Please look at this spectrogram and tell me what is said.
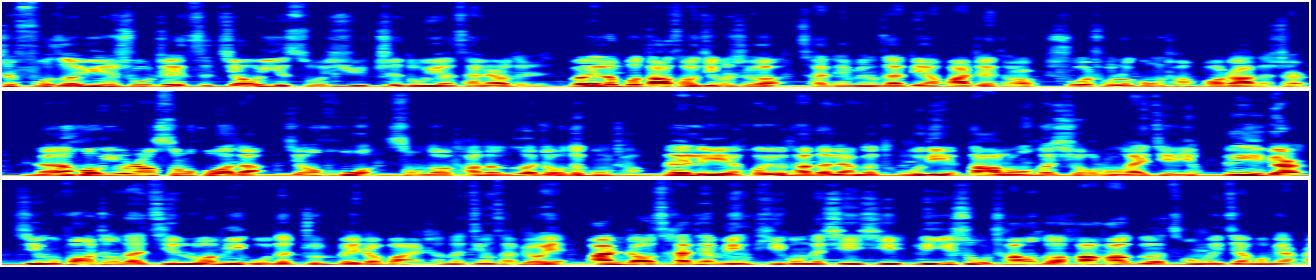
是负责运输这次交易所需制毒原材料的人。为了不打草惊蛇，蔡天明在电话这头说出了工厂爆炸的事儿，然后又让送货的将货送到他的鄂州的工厂，那里会有他的两个徒弟大龙和小龙来接应。另一边，警方正在紧锣密鼓地准备着晚上的精彩。表演。按照蔡天明提供的信息，黎树昌和哈哈哥从未见过面，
